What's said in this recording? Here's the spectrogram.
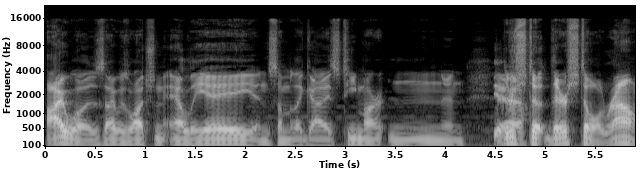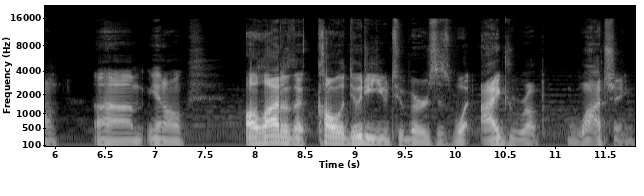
I was. I was watching LEA and some of the guys, TmarTn, and Yeah. they're still they're still around. Um, you know, a lot of the Call of Duty YouTubers is what I grew up watching,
